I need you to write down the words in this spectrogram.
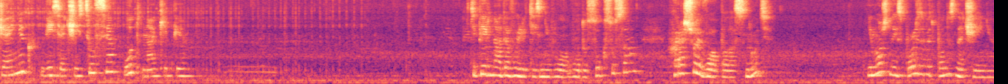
Чайник весь очистился от накипи. Теперь надо вылить из него воду с уксусом, хорошо его ополоснуть и можно использовать по назначению.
